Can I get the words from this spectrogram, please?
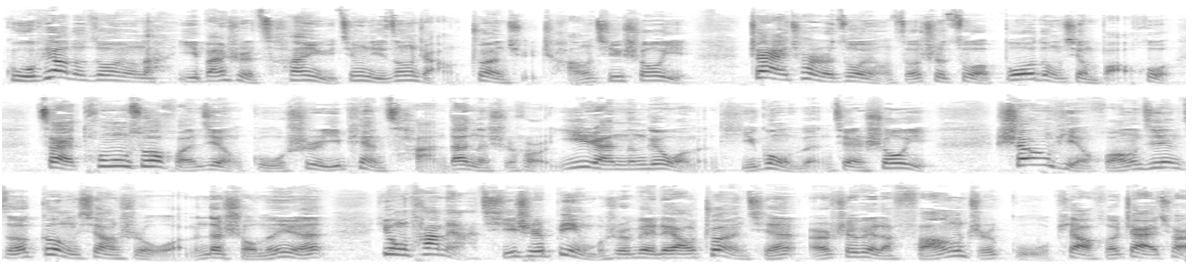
股票的作用呢，一般是参与经济增长，赚取长期收益；债券的作用则是做波动性保护，在通缩环境、股市一片惨淡的时候，依然能给我们提供稳健收益。商品黄金则更像是我们的守门员，用它们呀，其实并不是为了要赚钱，而是为了防止股票和债券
